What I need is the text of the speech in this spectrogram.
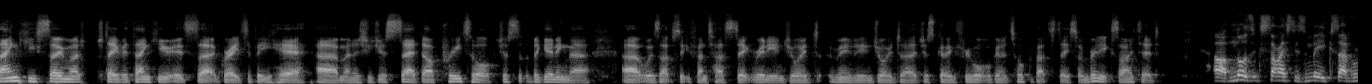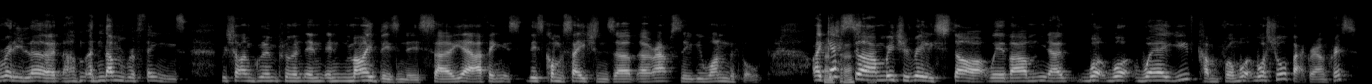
Thank you so much, David. Thank you. It's uh, great to be here. Um, and as you just said, our pre-talk just at the beginning there uh, was absolutely fantastic. Really enjoyed, really enjoyed uh, just going through what we're going to talk about today. So I'm really excited. Oh, I'm not as excited as me because I've already learned um, a number of things which I'm going to implement in, in my business. So yeah, I think these conversations are, are absolutely wonderful. I Fantastic. guess um, we should really start with um, you know what what where you've come from. What, what's your background, Chris?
